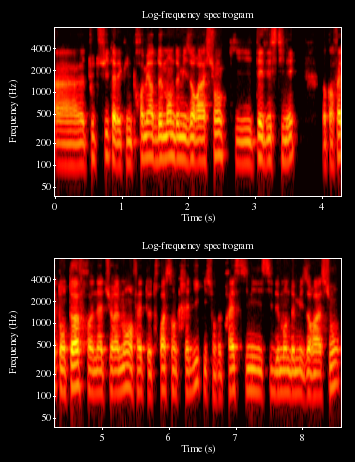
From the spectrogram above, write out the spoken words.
euh, tout de suite avec une première demande de mise en relation qui t'est destinée. Donc en fait, on t'offre naturellement en fait 300 crédits qui sont à peu près 6, demandes de mise en relation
